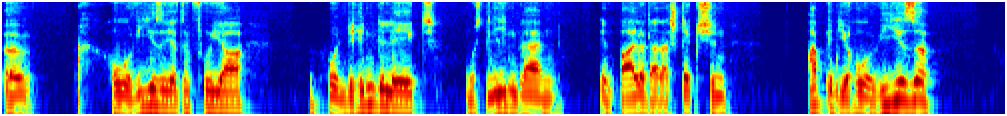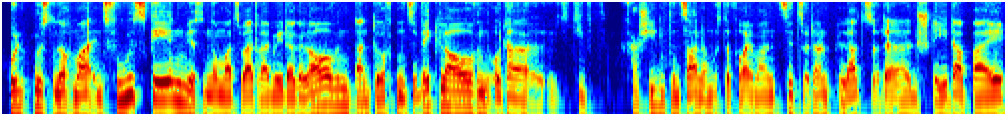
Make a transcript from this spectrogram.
Ähm, hohe Wiese jetzt im Frühjahr, Hunde hingelegt, mussten liegen bleiben, den Ball oder das Stöckchen ab in die hohe Wiese. Hund musste noch mal ins Fuß gehen. Wir sind noch mal zwei, drei Meter gelaufen. Dann durften sie weglaufen oder die, verschiedensten Sachen. Da musste vorher mal ein Sitz oder ein Platz oder ein Steh dabei.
